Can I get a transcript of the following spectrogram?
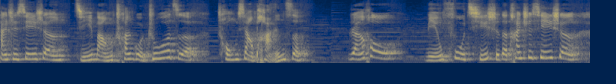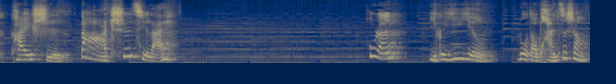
贪吃先生急忙穿过桌子，冲向盘子，然后名副其实的贪吃先生开始大吃起来。突然。一个阴影落到盘子上，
